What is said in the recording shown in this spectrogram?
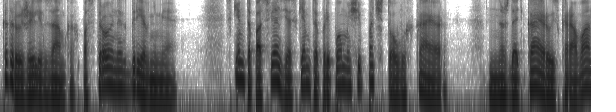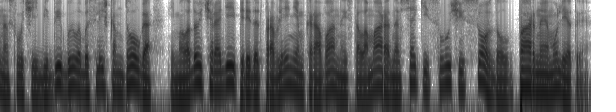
которые жили в замках, построенных древними. С кем-то по связи, а с кем-то при помощи почтовых каэр. Но ждать Кайру из каравана в случае беды было бы слишком долго, и молодой чародей перед отправлением каравана из Таламара на всякий случай создал парные амулеты,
